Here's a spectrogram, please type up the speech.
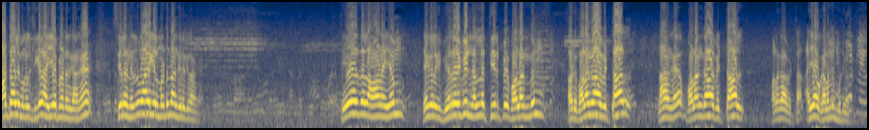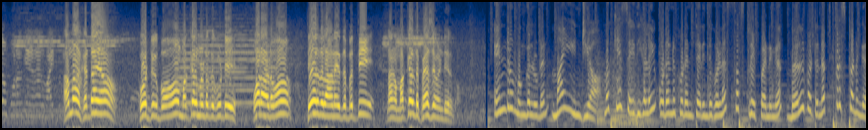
பாட்டாளி மகிழ்ச்சிக்கு ஐயா பின்னாடி இருக்காங்க. சில நிர்வாகிகள் மட்டும்தான் அங்கே இருக்கிறாங்க. தேர்தல் ஆணையம் எங்களுக்கு விரைவில் நல்ல தீர்ப்பை வழங்கும். அப்படி வழங்காவிட்டால் நாங்கள் வழங்காவிட்டால் வழங்காவிட்டால் ஐயாவை கலந்து முடியும். கோர்ட்ல ஏதோ போறதுக்கு ஏதாவது வாய்ப்பு ஆமாம் கட்டாயம். கோர்ட்டுக்கு போவோம் மக்கள் மன்றத்தை கூட்டி போராடுவோம். தேர்தல் ஆணையத்தை பற்றி நாங்கள் மக்கள்கிட்ட பேச வேண்டியிருக்கோம். என்றும் உங்களுடன் மை இந்தியா. முக்கிய செய்திகளை உடனுக்குடன் தெரிந்து கொள்ள சப்ஸ்கிரைப் பண்ணுங்க பெல் பட்டனை பிரஸ் பண்ணுங்க.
